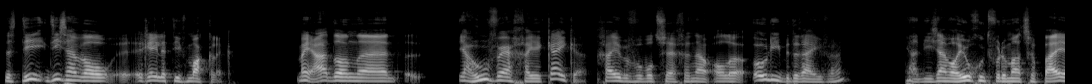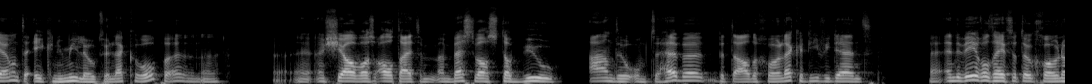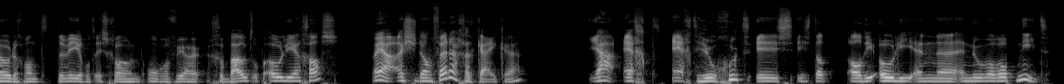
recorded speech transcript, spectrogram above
Dus die, die zijn wel relatief makkelijk. Maar ja, dan, eh, ja, hoe ver ga je kijken? Ga je bijvoorbeeld zeggen, nou, alle oliebedrijven, ja, die zijn wel heel goed voor de maatschappij, hè, want de economie loopt er lekker op. Een, eh, eh, een Shell was altijd een, een best wel stabiel aandeel om te hebben, betaalde gewoon lekker dividend. Eh, en de wereld heeft het ook gewoon nodig, want de wereld is gewoon ongeveer gebouwd op olie en gas. Maar ja, als je dan verder gaat kijken, ja, echt, echt heel goed is, is dat al die olie en, en noem maar op niet.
